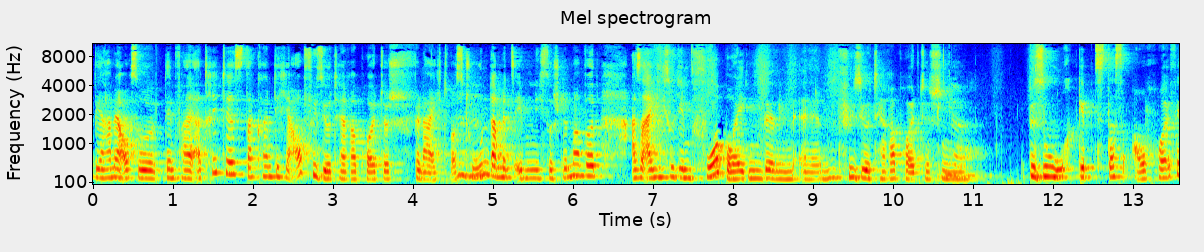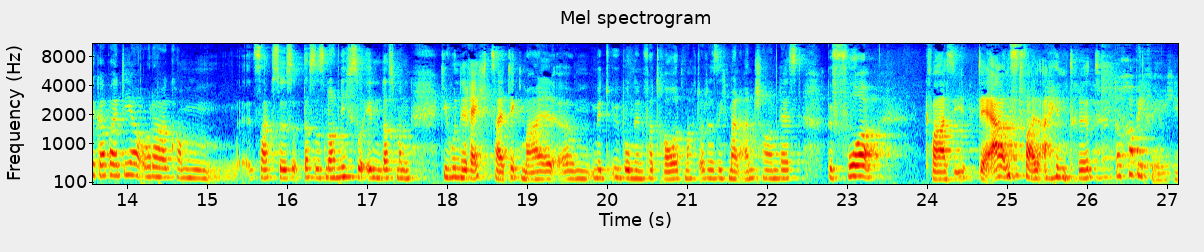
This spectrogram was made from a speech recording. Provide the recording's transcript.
Wir haben ja auch so den Fall Arthritis, da könnte ich ja auch physiotherapeutisch vielleicht was mhm. tun, damit es eben nicht so schlimmer wird. Also eigentlich so dem vorbeugenden ähm, physiotherapeutischen ja. Besuch. Gibt es das auch häufiger bei dir oder komm, sagst du, das ist noch nicht so in, dass man die Hunde rechtzeitig mal ähm, mit Übungen vertraut macht oder sich mal anschauen lässt, bevor quasi der Ernstfall eintritt? Ja, doch habe ich welche.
